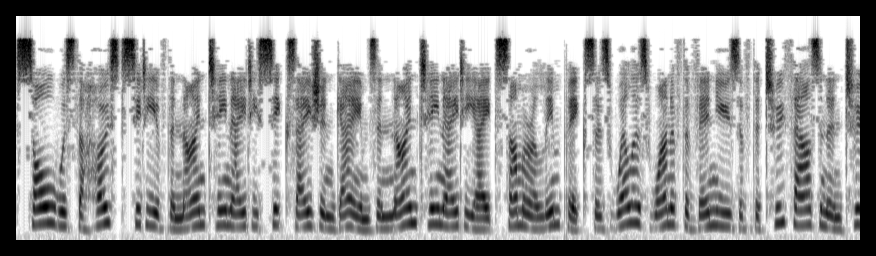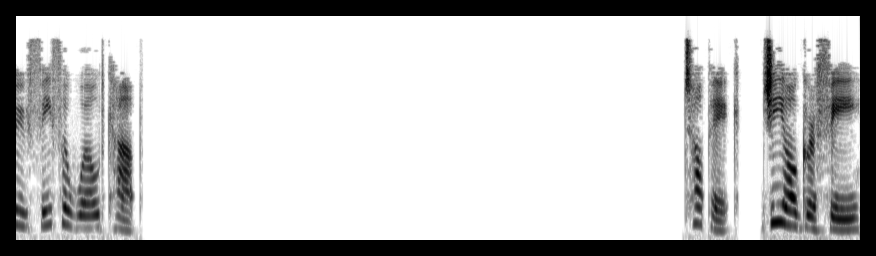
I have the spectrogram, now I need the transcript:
Seoul was the host city of the 1986 Asian Games and 1988 Summer Olympics as well as one of the venues of the 2002 FIFA World Cup. Topic: Geography.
